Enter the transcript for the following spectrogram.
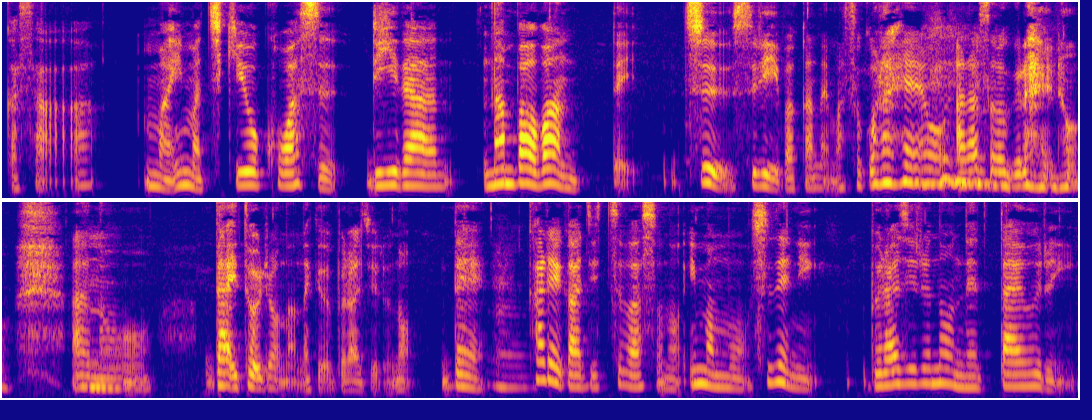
がさ、まあ、今地球を壊すリーダーナンバーワンって23わかんない、まあ、そこら辺を争うぐらいのあの、大統領なんだけどブラジルの。で、うん、彼が実はその今もうすでにブラジルの熱帯雨林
